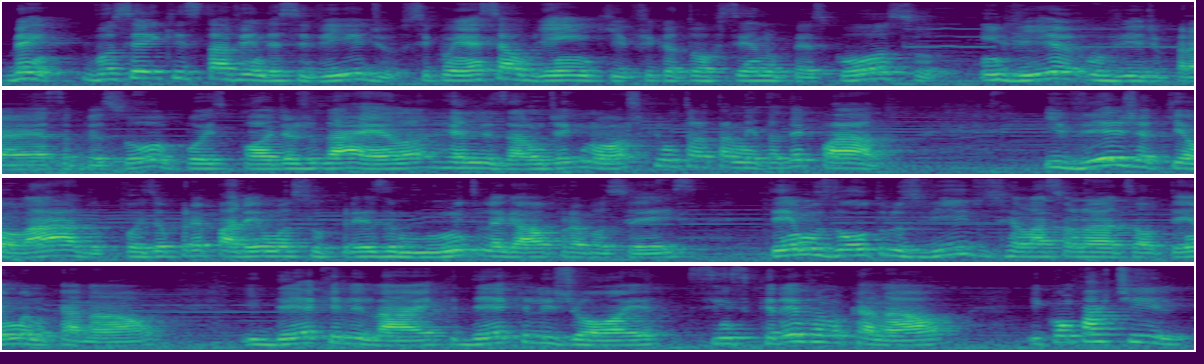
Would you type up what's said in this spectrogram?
Bem, você que está vendo esse vídeo, se conhece alguém que fica torcendo o pescoço, envia o vídeo para essa pessoa, pois pode ajudar ela a realizar um diagnóstico e um tratamento adequado. E veja aqui ao lado, pois eu preparei uma surpresa muito legal para vocês. Temos outros vídeos relacionados ao tema no canal. E dê aquele like, dê aquele joia, se inscreva no canal e compartilhe,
